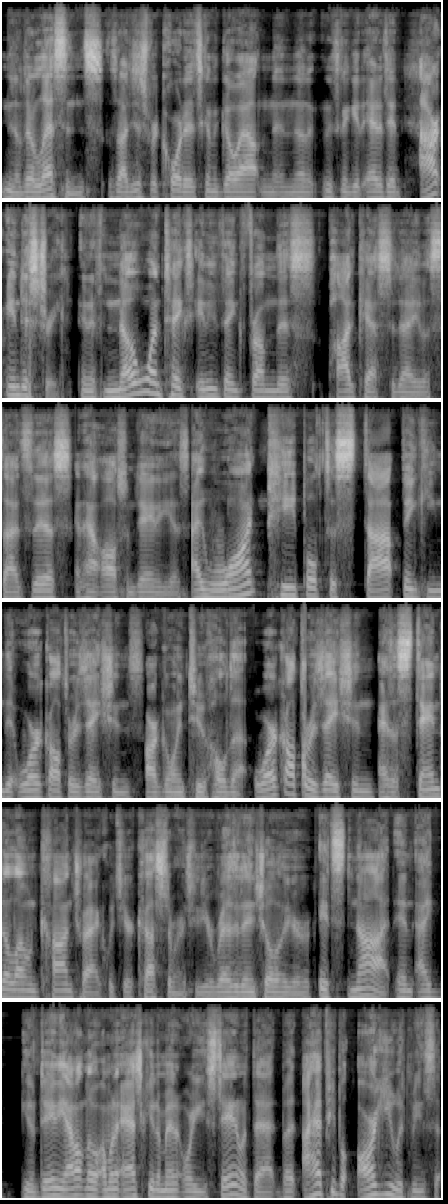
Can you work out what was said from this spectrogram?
you know they're lessons. So I just recorded. It's going to go out and, and it's going to get edited. Our industry, and if no one takes anything from this podcast today besides this and how awesome Danny is. I want people to stop thinking that work authorizations are going to hold up. Work authorization as a standalone contract with your customers, your residential or your, it's not. And I you know, Danny, I don't know. I'm going to ask you in a minute where you stand with that, but I have people argue with me and say,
